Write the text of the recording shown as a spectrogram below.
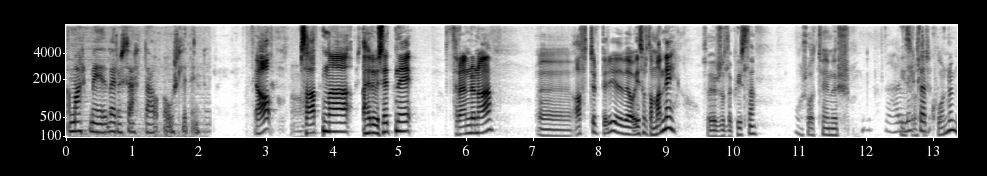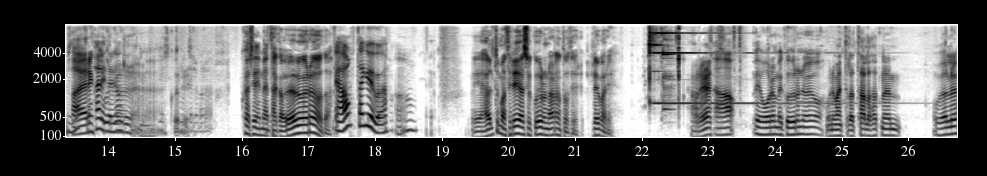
að markmiðið verður sett á, á úslitin. Já, þarna heyrðum við setni þrennuna. Uh, aftur byrjuðum við á Íþróttamanni. Svo eru svolítið að kvísla. Og svo tveimur Íþróttakonum. Það er pælingar í einhver... gangi. einhver hvað séð þið með þetta? Taka öfugaröð á þetta? Já, takk auðvitað. Við höldum að þriða sig Guðrún Arnardóttir, hlaupari. Það var rétt. Já, við vorum með Guðrunu og... Hún er vantilega að tala þarna um... Og Völu.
